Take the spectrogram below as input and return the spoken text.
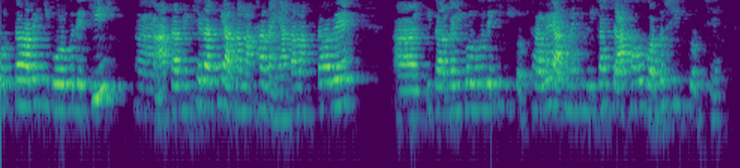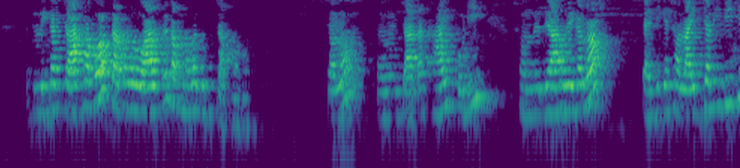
করতে হবে, কি করব দেখি। আটা মেখে রাখি, আটা মাখা নাই, আটা মাখতে হবে, আর কি তরকারি করব দেখি, কি করতে হবে। এখন একটু লিকার চা খাব, বড্ড শীত করছে। একটু লিকার চা খাব, তারপর ও আসবে, তখন আবার দুধ চা খাব। চলো চাটা খাই, করি, সন্ধে দেওয়া হয়ে গেল। চারিদিকে সব লাইট জ্বালিয়ে দিয়েছি।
